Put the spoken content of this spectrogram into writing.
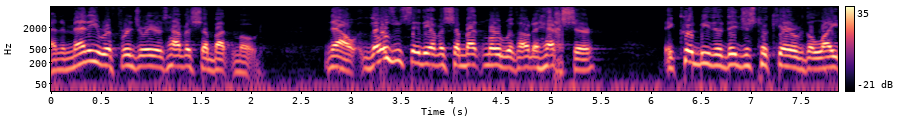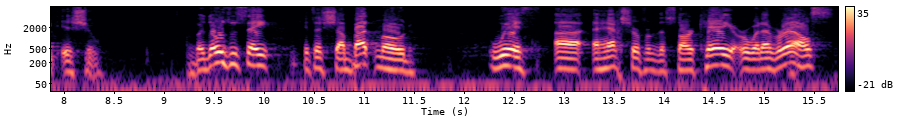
and many refrigerators have a Shabbat mode. Now, those who say they have a Shabbat mode without a hechsher, it could be that they just took care of the light issue. But those who say it's a Shabbat mode with uh, a hechsher from the Star-K or whatever else,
